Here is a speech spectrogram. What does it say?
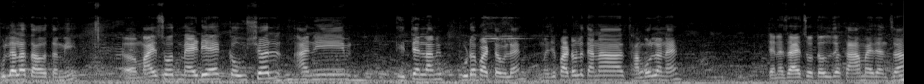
गुलालात आहोत आम्ही. माझ्यासोबत मॅडी आहे कौशल आणि हितेनला आम्ही पुढं पाठवलं आहे म्हणजे पाठवलं त्यांना थांबवलं नाही. त्यांना जायचं होतं तुझं काम आहे त्यांचा.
